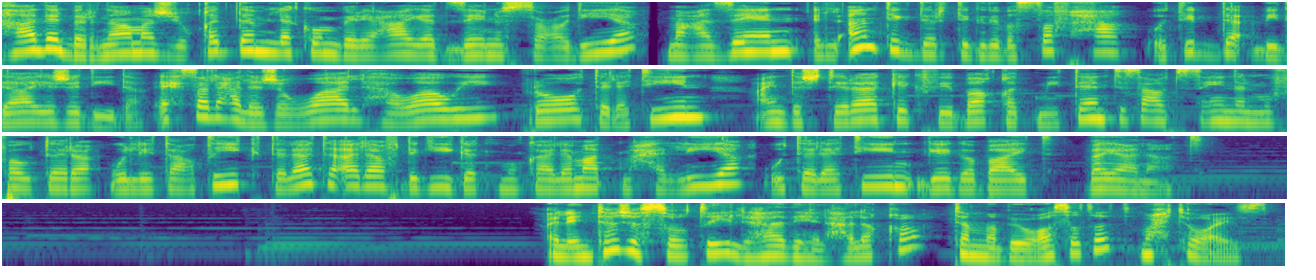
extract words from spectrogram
هذا البرنامج يقدم لكم برعاية زين السعودية مع زين الآن تقدر تقلب الصفحة وتبدأ بداية جديدة. احصل على جوال هواوي برو 30 عند اشتراكك في باقة 299 المفوترة واللي تعطيك 3000 دقيقة مكالمات محلية و30 جيجا بايت بيانات. الإنتاج الصوتي لهذه الحلقة تم بواسطة محتوايز.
